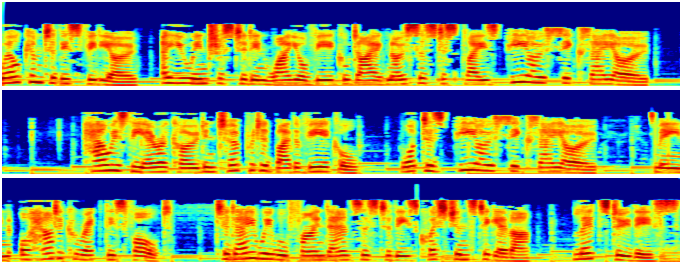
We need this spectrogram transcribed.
Welcome to this video. Are you interested in why your vehicle diagnosis displays P06A0? How is the error code interpreted by the vehicle? What does P06A0 mean, or how to correct this fault? Today we will find answers to these questions together. Let's do this.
